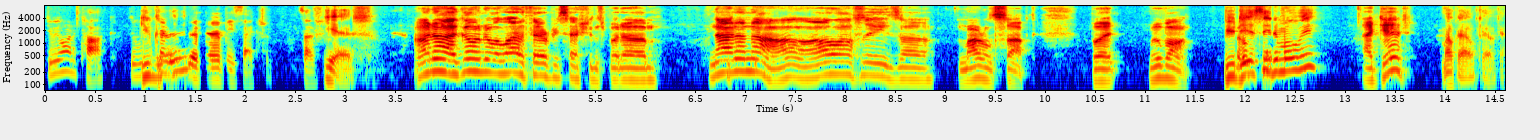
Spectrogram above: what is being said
Do we want to talk? Do we You turn good? to a therapy section? Session. Yes. Oh no, I go into a lot of therapy sessions, but um, no, no, no. All, all I'll say is uh, the Marvels sucked. But move on. You did see the movie? I did. Okay, okay, okay.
